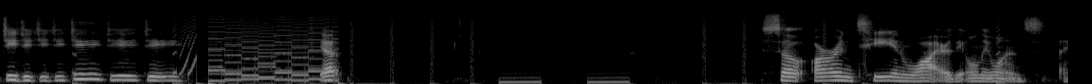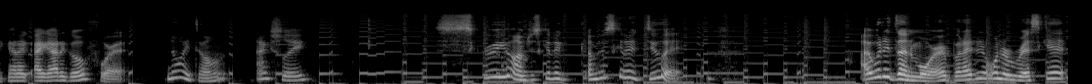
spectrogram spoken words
G, G, G, G, G, G, G. Yep. So R and T and Y are the only ones. I gotta I gotta go for it. No, I don't. Actually. Screw you, I'm just gonna I'm just gonna do it. I would have done more, but I didn't want to risk it.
